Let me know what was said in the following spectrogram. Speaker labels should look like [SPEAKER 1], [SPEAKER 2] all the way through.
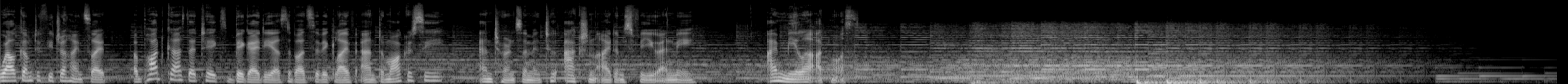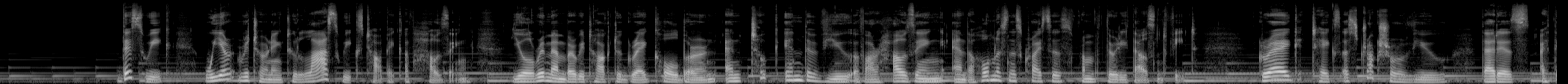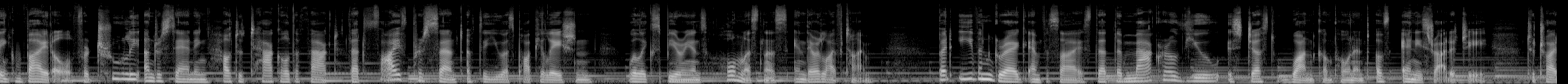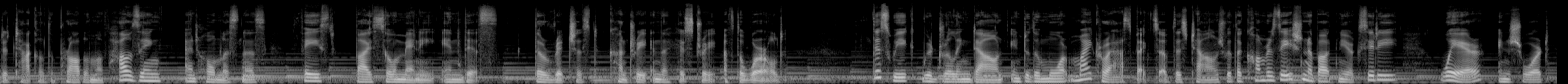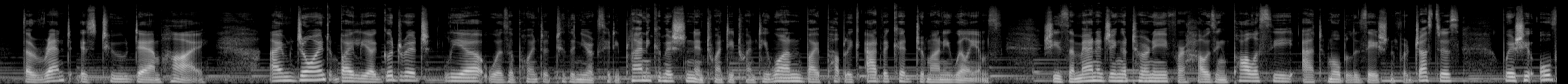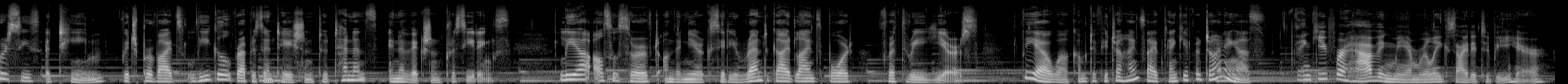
[SPEAKER 1] Welcome to Future Hindsight, a podcast that takes big ideas about civic life and democracy and turns them into action items for you and me. I'm Mila Atmos. This week, we are returning to last week's topic of housing. You'll remember we talked to Greg Colburn and took in the view of our housing and the homelessness crisis from 30,000 feet. Greg takes a structural view that is, I think, vital for truly understanding how to tackle the fact that 5% of the US population will experience homelessness in their lifetime. But even Greg emphasized that the macro view is just one component of any strategy to try to tackle the problem of housing and homelessness faced by so many in this, the richest country in the history of the world. This week, we're drilling down into the more micro aspects of this challenge with a conversation about New York City, where, in short, the rent is too damn high. I'm joined by Leah Goodridge. Leah was appointed to the New York City Planning Commission in 2021 by public advocate Jumaane Williams. She's a managing attorney for housing policy at Mobilization for Justice, where she oversees a team which provides legal representation to tenants in eviction proceedings. Leah also served on the New York City Rent Guidelines Board for three years. Leah, welcome to Future Hindsight. Thank you for joining us.
[SPEAKER 2] Thank you for having me. I'm really excited to be here.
